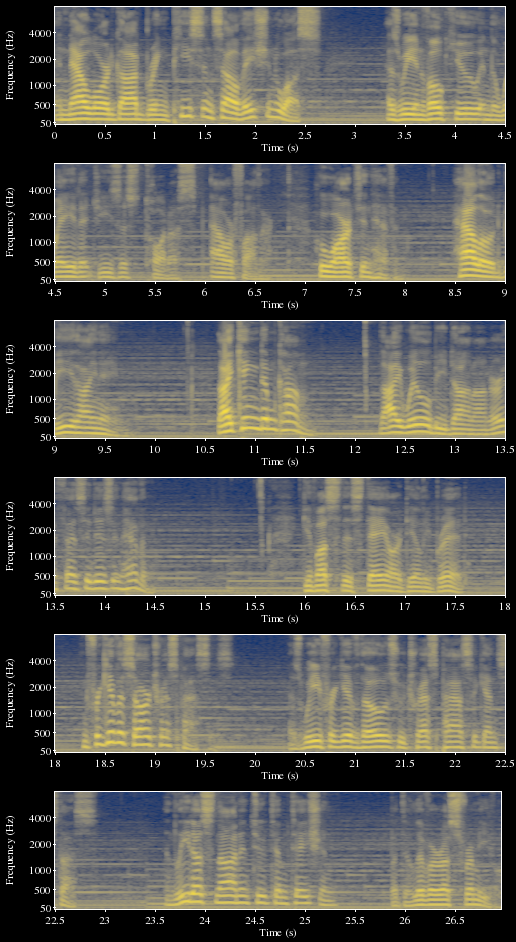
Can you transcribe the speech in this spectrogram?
And now, Lord God, bring peace and salvation to us as we invoke you in the way that Jesus taught us. Our Father, who art in heaven, hallowed be thy name. Thy kingdom come, thy will be done on earth as it is in heaven. Give us this day our daily bread and forgive us our trespasses, as we forgive those who trespass against us. And lead us not into temptation, but deliver us from evil.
